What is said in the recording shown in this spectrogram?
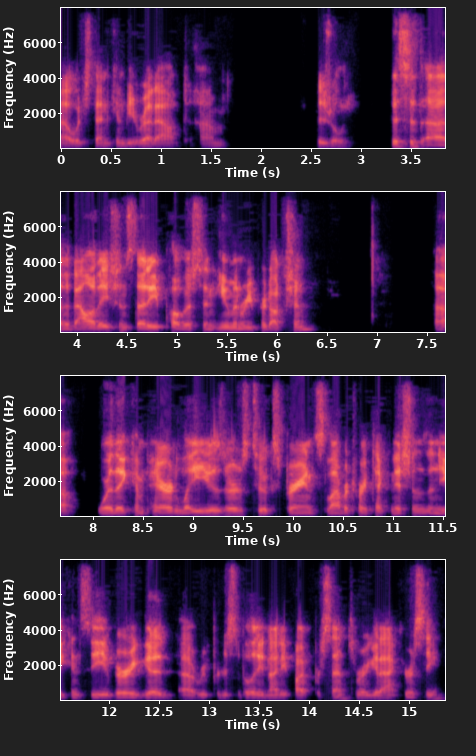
uh, which then can be read out um, visually. This is uh, the validation study published in Human Reproduction, uh, where they compared lay users to experienced laboratory technicians, and you can see very good uh, reproducibility, 95%, very good accuracy.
